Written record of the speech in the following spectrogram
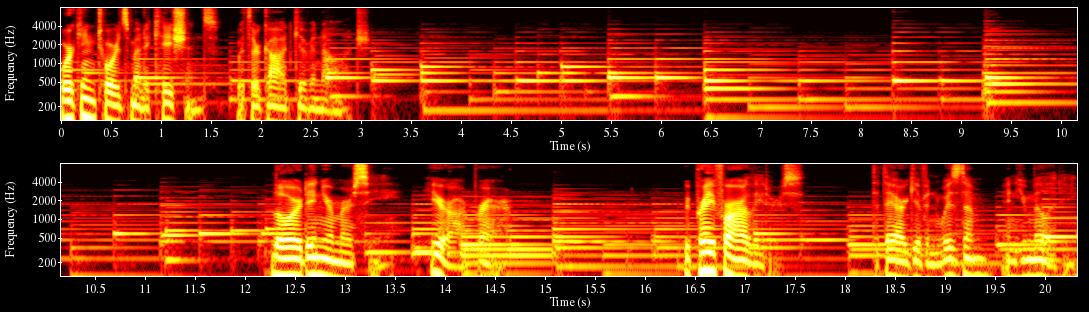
working towards medications with their God given knowledge. Lord, in your mercy, hear our prayer. We pray for our leaders, that they are given wisdom and humility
